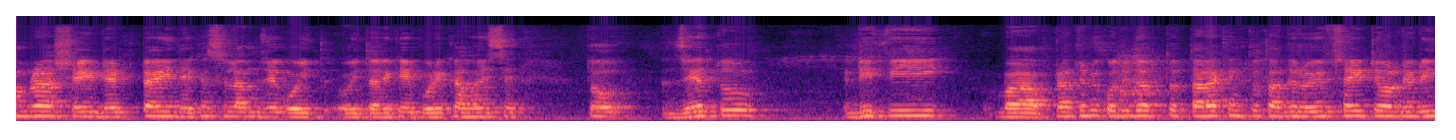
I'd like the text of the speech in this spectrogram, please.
আমরা সেই ডেটটাই দেখেছিলাম যে ওই ওই তারিখেই পরীক্ষা হয়েছে। তো যেহেতু ডিপি বা প্রাথমিক অধিদপ্তর, তারা কিন্তু তাদের ওয়েবসাইটে অলরেডি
